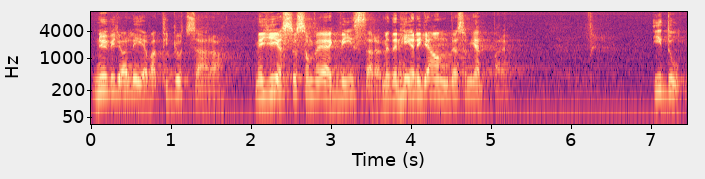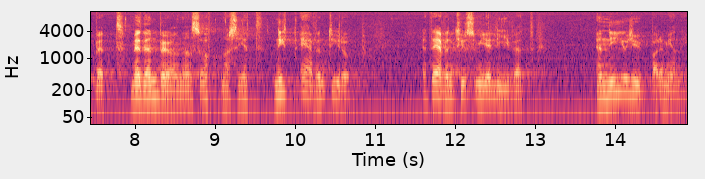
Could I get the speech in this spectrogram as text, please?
Nu vill jag leva till Guds ära med Jesus som vägvisare, med den helige Ande som hjälpare. I dopet, med den bönen, så öppnar sig ett nytt äventyr upp. Ett äventyr som ger livet en ny och djupare mening.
